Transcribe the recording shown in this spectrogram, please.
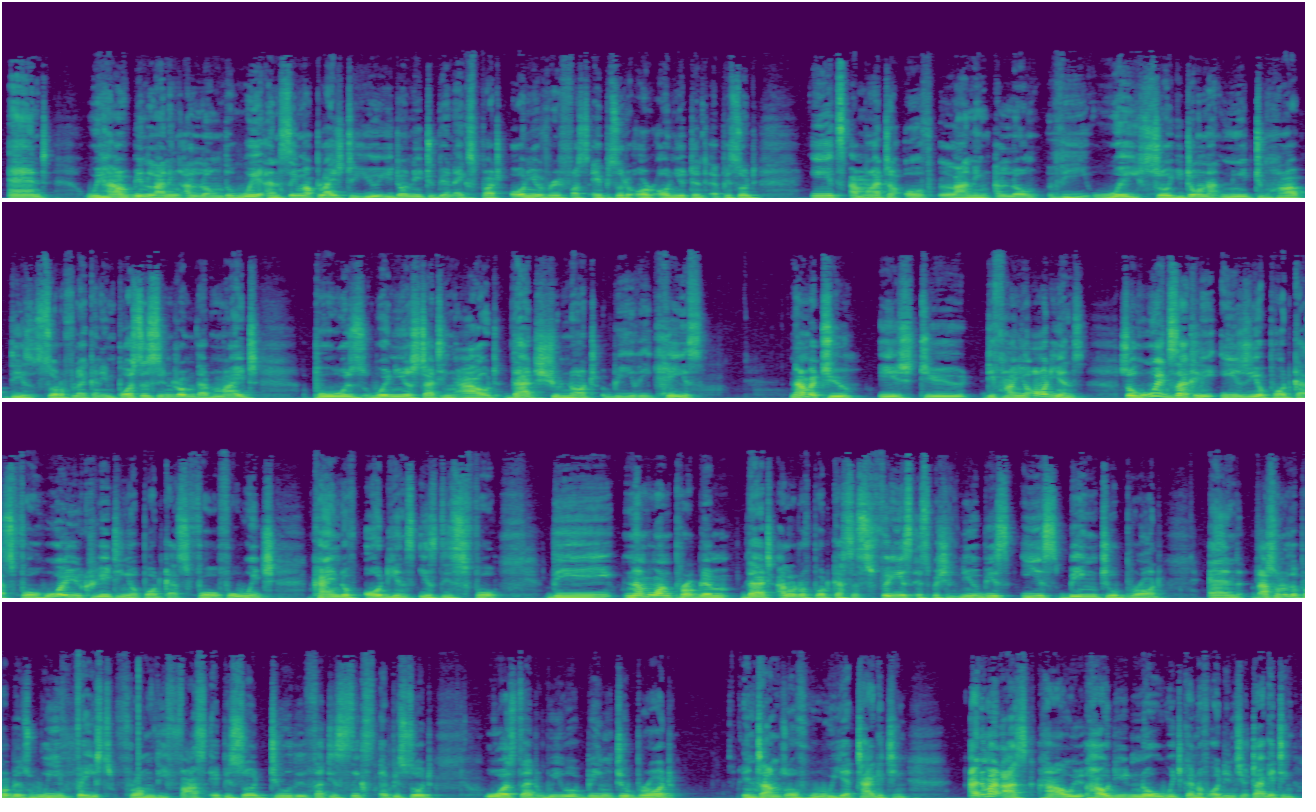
and we have been learning along the way and same applies to you. You don't need to be an expert on your very first episode or on your 10th episode. It's a matter of learning along the way. So you don't need to have this sort of like an imposter syndrome that might pose when you're starting out. That should not be the case. Number two is to define your audience. So who exactly is your podcast for? Who are you creating your podcast for? For which kind of audience is this for? The number one problem that a lot of podcasters face, especially newbies, is being too broad. And that's one of the problems we faced from the first episode to the 36th episode was that we were being too broad in terms of who we are targeting. And you might ask, how how do you know which kind of audience you're targeting?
